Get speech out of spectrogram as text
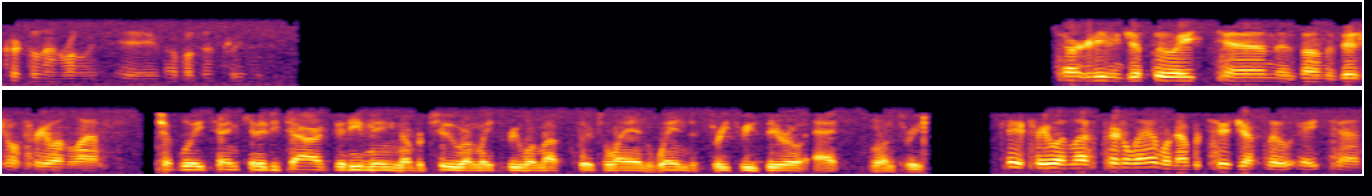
clear to land, runway, uh, Galapagos Center 392. Tower, good evening. JetBlue 810 is on the visual 31 left. JetBlue 810, Kennedy Tower, good evening, number 2, runway 31 left, clear to land, wind 330 at 13. Okay, 31 left, clear to land. We're number 2, JetBlue 810.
